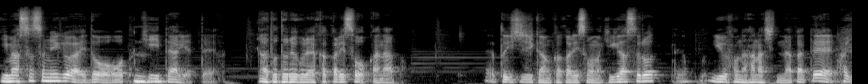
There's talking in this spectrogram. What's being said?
今進み具合どう？と聞いてあげて、あとどれぐらいかかりそうかなと。あと1時間かかりそうな気がするっていうふうな話の中で、はい。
